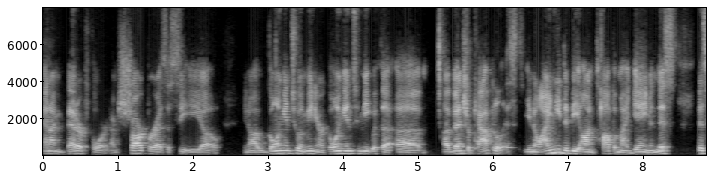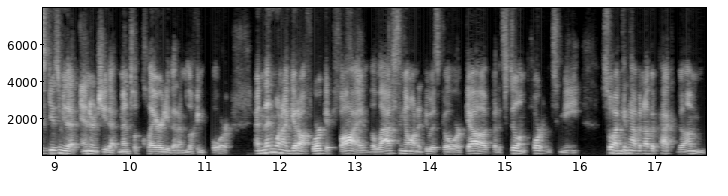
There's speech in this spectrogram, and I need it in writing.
and I'm better for it. I'm sharper as a CEO. You know, going into a meeting or going in to meet with a, a, a venture capitalist, you know, I need to be on top of my game. And this, this gives me that energy, that mental clarity that I'm looking for. And then when I get off work at five, the last thing I want to do is go work out, but it's still important to me. So I mm-hmm. can have another pack of gum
